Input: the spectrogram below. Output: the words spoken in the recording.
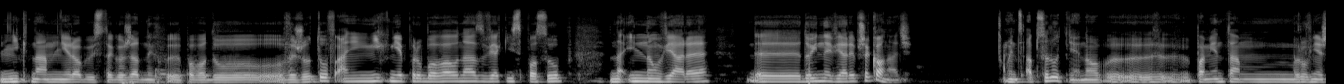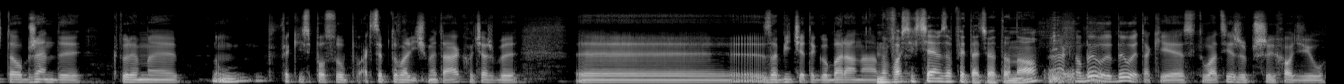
nikt nam nie robił z tego żadnych y, powodu wyrzutów, ani nikt nie próbował nas w jakiś sposób na inną wiarę, y, do innej wiary przekonać. Więc absolutnie, no, pamiętam również te obrzędy, które my no, w jakiś sposób akceptowaliśmy, tak? Chociażby e, zabicie tego barana. No właśnie chciałem zapytać o to, no. Tak, no były, były takie sytuacje, że przychodził,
